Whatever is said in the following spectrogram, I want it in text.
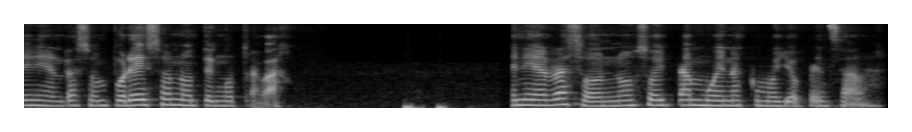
tenían razón, por eso no tengo trabajo. Tenían razón, no soy tan buena como yo pensaba.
